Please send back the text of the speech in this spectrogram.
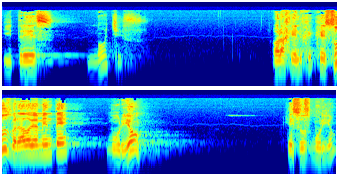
y tres noches. Ahora Jesús, ¿verdad? Obviamente murió. Jesús murió.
